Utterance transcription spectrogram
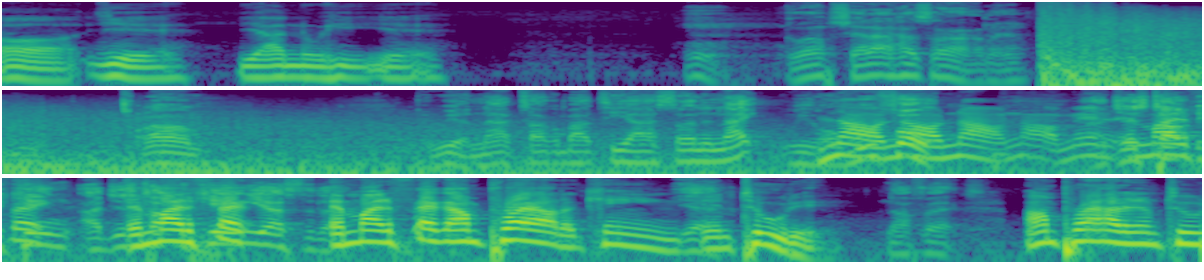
uh yeah, yeah, I knew he yeah. Well, shout out Hassan, man. Um, we are not talking about T.I. son tonight. We gonna No, no, no, no, man. I just talked to fact- King- I just talked to King fact- yesterday. And matter of fact, I'm proud of King Yeah. and Tootie. No facts. I'm proud of them too.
